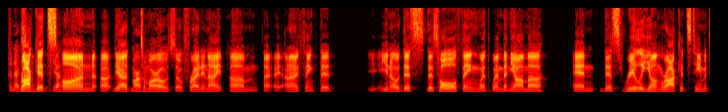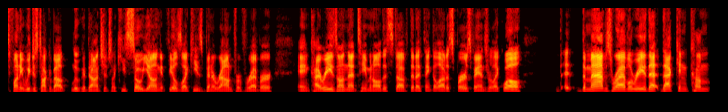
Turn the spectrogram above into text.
the next Rockets yeah. on uh, yeah tomorrow. tomorrow. So Friday night. Um, I, and I think that you know this this whole thing with Wembanyama and this really young Rockets team. It's funny we just talk about Luka Doncic like he's so young. It feels like he's been around for forever. And Kyrie's on that team and all this stuff that I think a lot of Spurs fans were like, well, the Mavs rivalry that that can come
